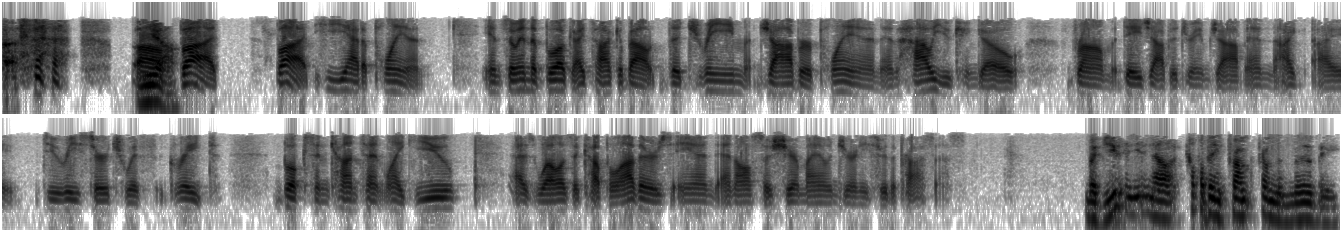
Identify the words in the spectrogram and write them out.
um, yeah. But but he had a plan. And so in the book I talk about the dream jobber plan and how you can go from day job to dream job and I I do research with great books and content like you as well as a couple others, and and also share my own journey through the process. But you, you know, a couple things from from the movie.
